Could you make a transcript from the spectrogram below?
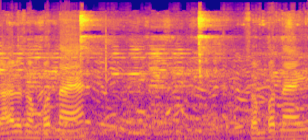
काय संपत नाही संपत नाही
